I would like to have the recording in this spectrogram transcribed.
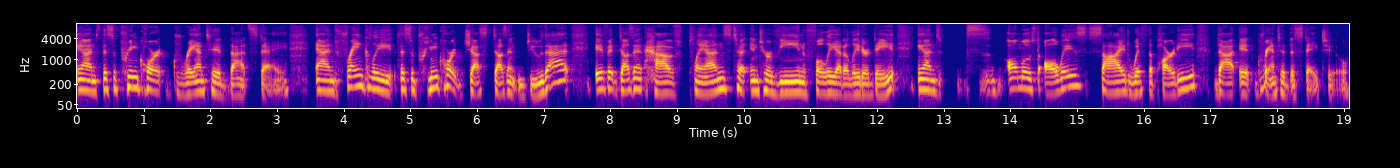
And the Supreme Court granted that stay. And frankly, the Supreme Court just doesn't do that if it doesn't have plans to intervene fully at a later date. And almost always side with the party that it granted the stay to.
